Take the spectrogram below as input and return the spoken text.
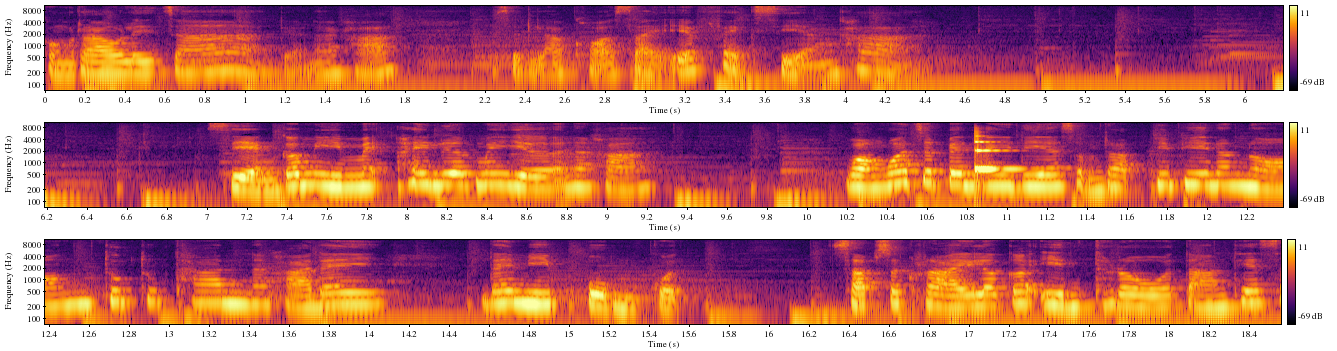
ของเราเลยจ้า เดี๋ยวนะคะ เสร็จแล้วขอใส่เอฟเฟกต์เสียงค่ะ เสียงก็มีไม่ให้เลือกไม่เยอะนะคะ หวังว่าจะเป็นไอเดียสำหรับพี่ๆน้องๆทุกๆทท่านนะคะ ได้ได้มีปุ่มกด Subscribe แล้วก็ Intro ตามเทศ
